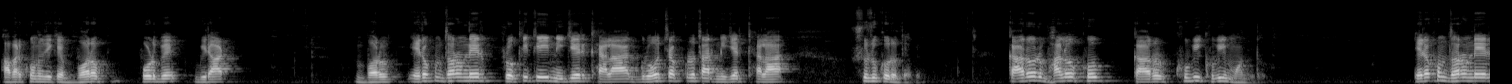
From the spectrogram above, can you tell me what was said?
আবার কোনো দিকে বরফ পড়বে, বিরাট বরফ। এরকম ধরনের প্রকৃতি নিজের খেলা, গ্রহচক্র তার নিজের খেলা শুরু করে দেবে। কারোর ভালো খুব, কারোর খুবই খুবই মন্দ। এরকম ধরনের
